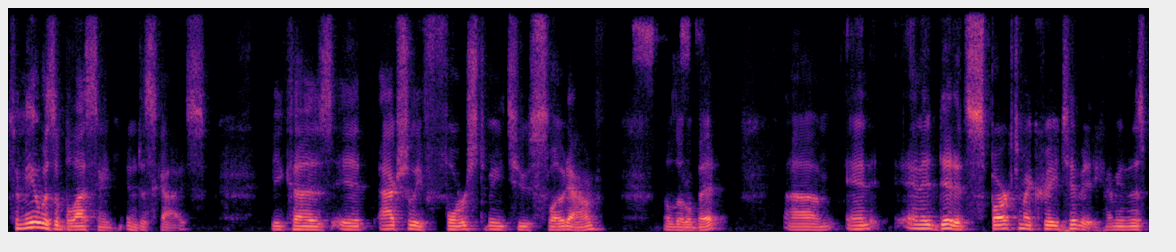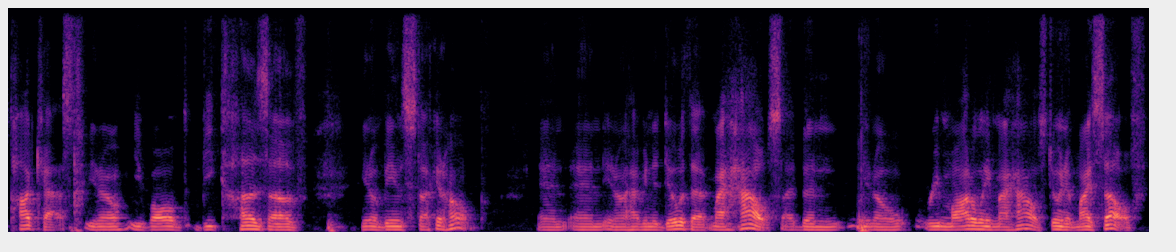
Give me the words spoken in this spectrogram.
to me, it was a blessing in disguise because it actually forced me to slow down a little bit. Um, and and it did it sparked my creativity i mean this podcast you know evolved because of you know being stuck at home and and you know having to deal with that. My house i've been you know remodeling my house doing it myself.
